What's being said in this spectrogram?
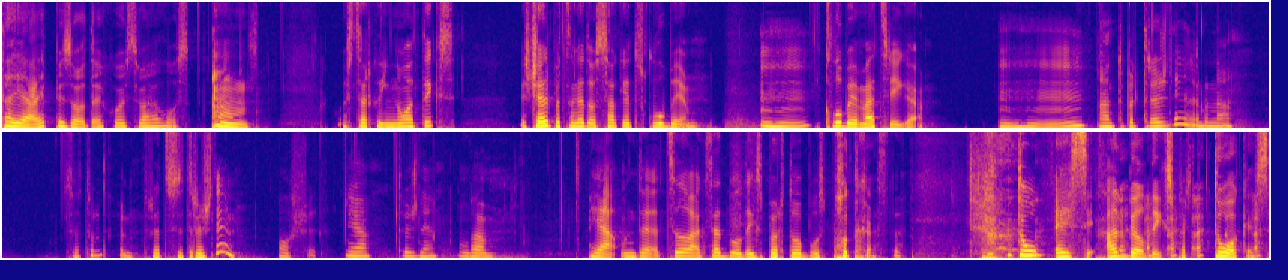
Tajā epizodē, ko es vēlos, es ceru, ka viņi notiks. Es 14 gados sāku iet uz klubiem. Mhm. Klubiem vecrīgā. Mhm. Ā, tu par trešdienu runā? Ceturtdien, Re, tas ir trešdien. Oh, shit. Jā, trešdien. Jā. Jā, un tā, cilvēks atbildīgs par to būs podkāstā. Tu esi atbildīgs par to, ka es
